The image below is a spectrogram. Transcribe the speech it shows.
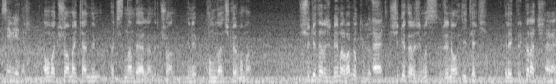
seviyedir. Ama bak şu an ben kendim açısından değerlendirip şu an. Yine konudan çıkıyorum ama şirket aracı benim arabam yoktu biliyorsun. Evet. Şirket aracımız Renault E-Tech elektrikli araç. Evet.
